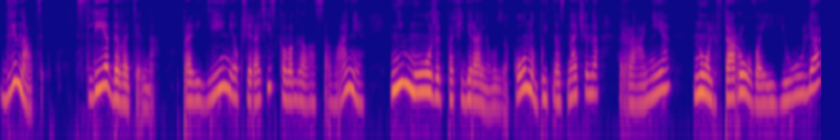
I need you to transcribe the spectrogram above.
12. Следовательно, проведение общероссийского голосования не может по федеральному закону быть назначено ранее 02 июля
